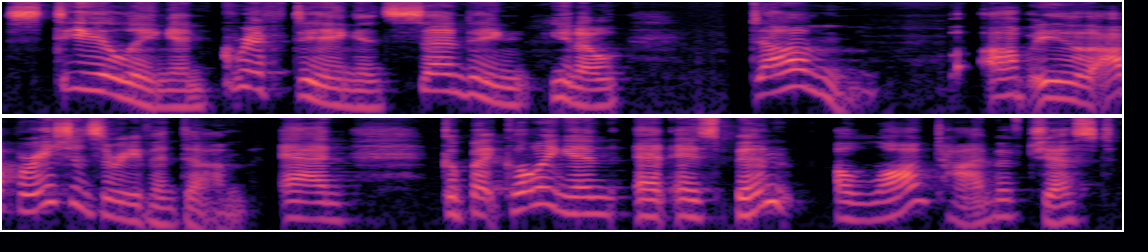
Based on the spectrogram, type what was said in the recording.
stealing and grifting and sending, you know, dumb. Op- operations are even dumb, and but going in and it's been a long time of just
